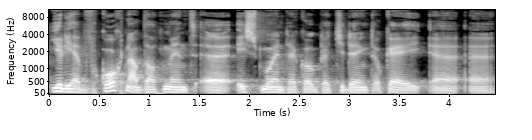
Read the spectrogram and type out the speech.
jullie hebben verkocht, nou op dat moment is het moment ook dat je denkt, oké, okay,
